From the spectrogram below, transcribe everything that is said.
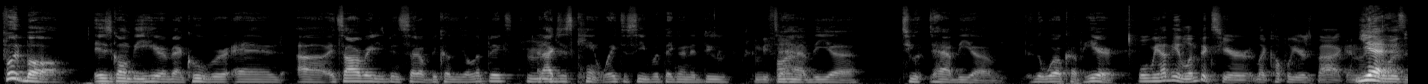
football is gonna be here in Vancouver, and uh, it's already been set up because of the Olympics, and I just can't wait to see what they're gonna do gonna be to have the uh, to to have the um, the World Cup here. Well, we had the Olympics here like a couple years back, and Yeah. it was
